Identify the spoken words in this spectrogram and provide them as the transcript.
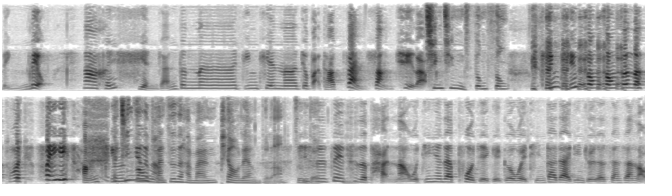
零六。那很显然的呢，今天呢就把它站上去了，轻轻松松，轻轻松松，真的非非常轻松。今天的盘真的还蛮漂亮的啦，其实这次的盘呢，我今天在破解给各位听，大家一定觉得珊珊老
